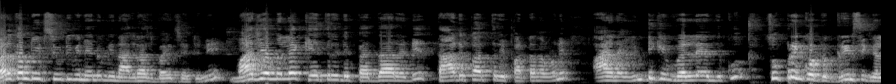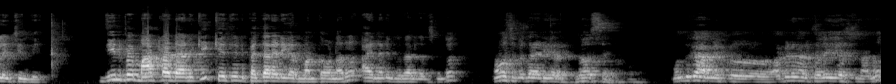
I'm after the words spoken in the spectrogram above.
వెల్కమ్ టు ఇట్స్ టీవీ నేను మీ నాగరాజ్ బయట శెట్టిని. మాజీ ఎమ్మెల్యే కేతిరెడ్డి పెద్దారెడ్డి తాడిపత్రి పట్టణంలోని ఆయన ఇంటికి వెళ్ళేందుకు సుప్రీంకోర్టు గ్రీన్ సిగ్నల్ ఇచ్చింది. దీనిపై మాట్లాడడానికి కేతిరెడ్డి పెద్దారెడ్డి గారు మనతో ఉన్నారు. ఆయన అడిగి వివరాలు తెలుసుకుంటాం. నమస్తే పెద్దారెడ్డి గారు. నమస్తే. ముందుగా మీకు అభినందనలు తెలియజేస్తున్నాను.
